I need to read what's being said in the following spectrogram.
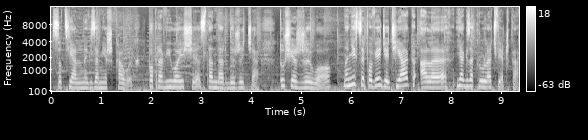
socjalnych zamieszkałych. Poprawiły się standardy życia. Tu się żyło, no nie chcę powiedzieć jak, ale jak za króla ćwieczka.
